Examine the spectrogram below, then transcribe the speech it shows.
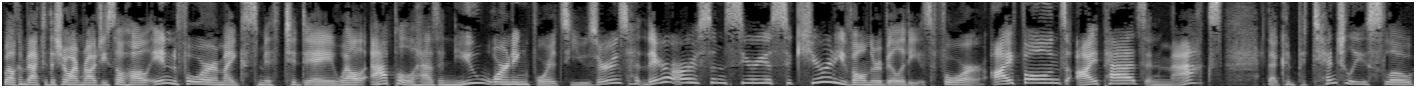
Welcome back to the show. I'm Raji Sohal in for Mike Smith today. Well, Apple has a new warning for its users. There are some serious security vulnerabilities for iPhones, iPads, and Macs that could potentially slow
